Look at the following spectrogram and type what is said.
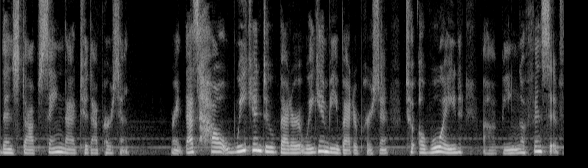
then stop saying that to that person, right? That's how we can do better. We can be a better person to avoid uh, being offensive.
